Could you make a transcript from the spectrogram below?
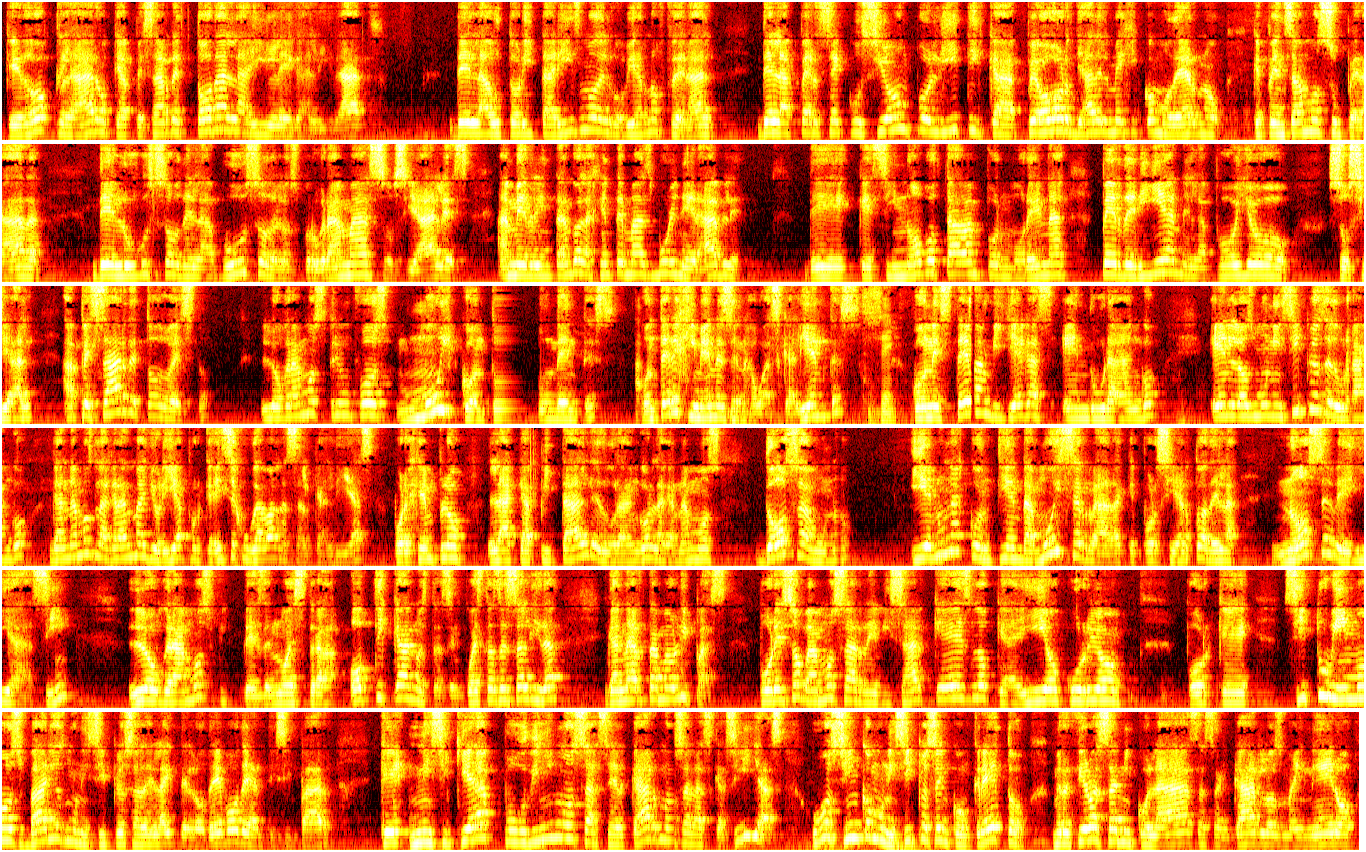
quedó claro que a pesar de toda la ilegalidad, del autoritarismo del gobierno federal, de la persecución política, peor ya del México moderno, que pensamos superada, del uso, del abuso de los programas sociales, amedrentando a la gente más vulnerable, de que si no votaban por Morena perderían el apoyo social. A pesar de todo esto, logramos triunfos muy contundentes con Tere Jiménez en Aguascalientes, con Esteban Villegas en Durango. En los municipios de Durango ganamos la gran mayoría porque ahí se jugaban las alcaldías. Por ejemplo, la capital de Durango la ganamos 2 a 1 y en una contienda muy cerrada, que por cierto, Adela, no se veía así, logramos desde nuestra óptica, nuestras encuestas de salida, ganar Tamaulipas. Por eso vamos a revisar qué es lo que ahí ocurrió, porque sí tuvimos varios municipios, Adela, y te lo debo de anticipar, que ni siquiera pudimos acercarnos a las casillas. Hubo cinco municipios en concreto, me refiero a San Nicolás, a San Carlos, Mainero,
